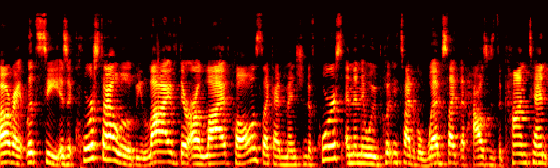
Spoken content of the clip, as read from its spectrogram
All right, let's see. Is it course style? Will it be live? There are live calls, like I mentioned, of course, and then they will be put inside of a website that houses the content.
